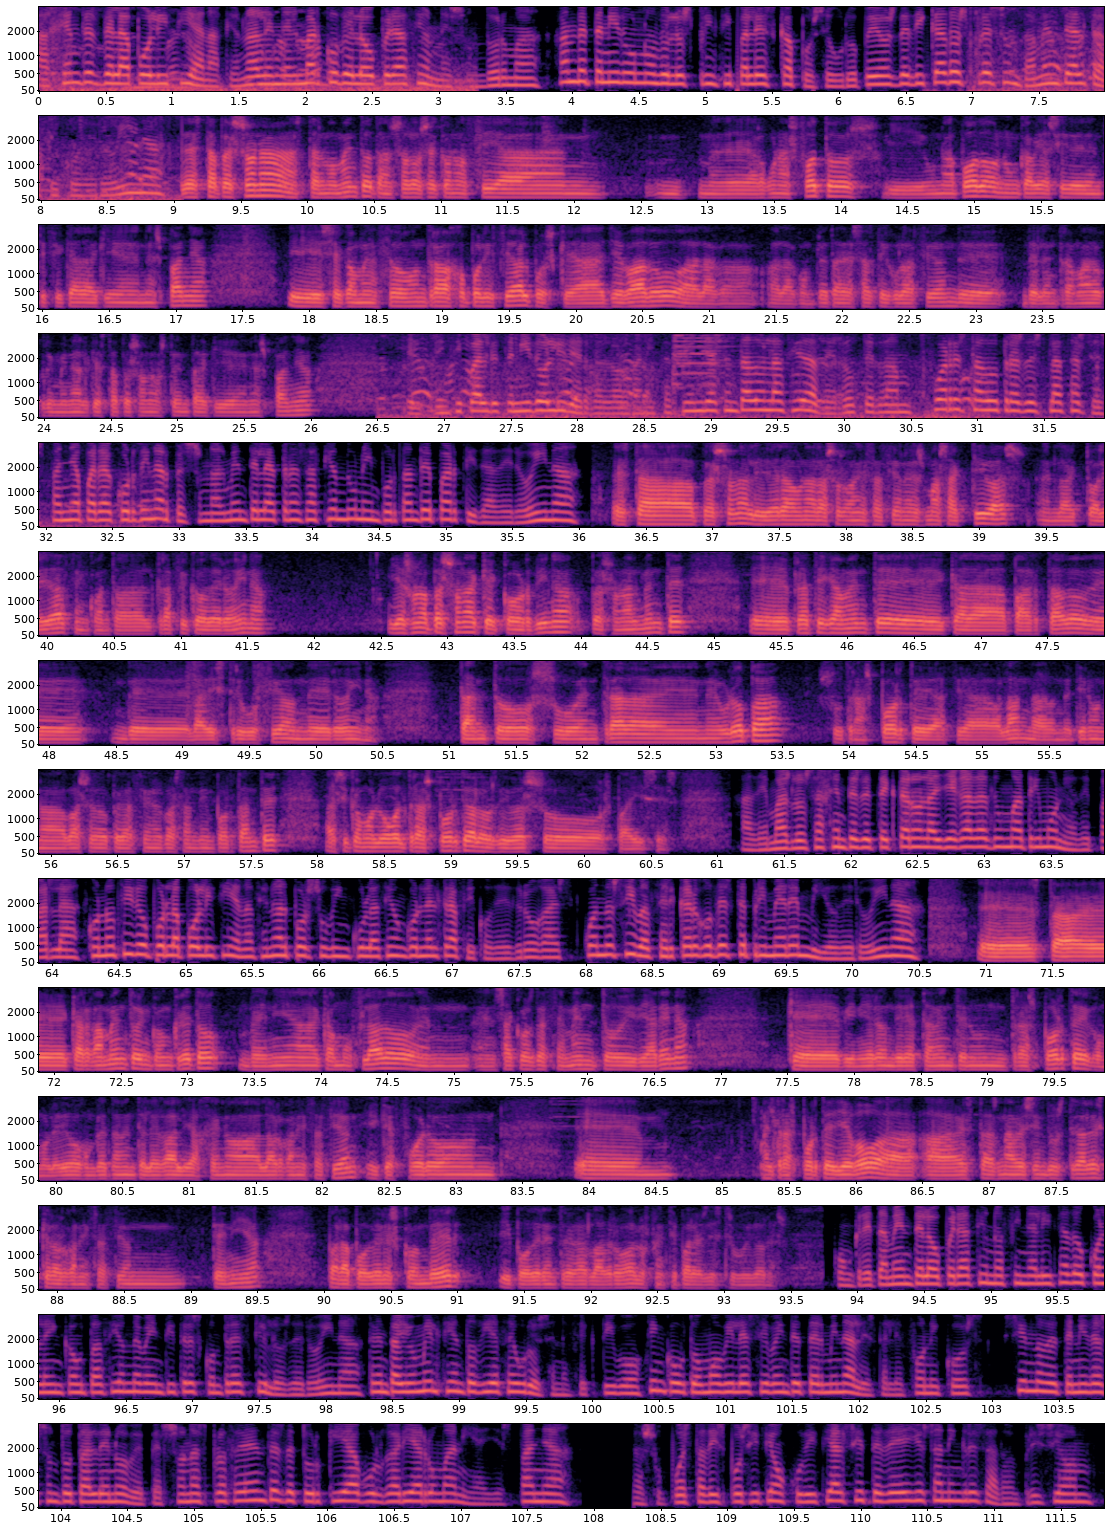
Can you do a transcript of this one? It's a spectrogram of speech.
Agentes de la Policía Nacional en el marco de la operación Nesundorma han detenido uno de los principales capos europeos dedicados presuntamente al tráfico de heroína. De esta persona hasta el momento tan solo se conocían mm, eh, algunas fotos y un apodo, nunca había sido identificada aquí en España y se comenzó un trabajo policial pues, que ha llevado a la, completa desarticulación del entramado criminal que esta persona ostenta aquí en España. El principal detenido líder de la organización ya sentado en la ciudad de Rotterdam fue arrestado tras desplazarse a España para coordinar personalmente la transacción de una importante partida de heroína. Esta persona lidera una de las organizaciones más activas en la actualidad en cuanto al tráfico de heroína y es una persona que coordina personalmente eh, prácticamente cada apartado de, la distribución de heroína, tanto su entrada en Europa, su transporte hacia Holanda, donde tiene una base de operaciones bastante importante, así como luego el transporte a los diversos países. Además, los agentes detectaron la llegada de un matrimonio de Parla, conocido por la Policía Nacional por su vinculación con el tráfico de drogas, cuando se iba a hacer cargo de este primer envío de heroína. Eh, este cargamento en concreto venía camuflado en, sacos de cemento y de arena que vinieron directamente en un transporte, como le digo, completamente legal y ajeno a la organización y que fueron... Eh, el transporte llegó a estas naves industriales que la organización tenía para poder esconder y poder entregar la droga a los principales distribuidores. Concretamente, la operación ha finalizado con la incautación de 23,3 kilos de heroína, 31.110 euros en efectivo, 5 automóviles y 20 terminales telefónicos, siendo detenidas un total de 9 personas procedentes de Turquía, Bulgaria, Rumanía y España. La supuesta disposición judicial, siete de ellos han ingresado en prisión.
